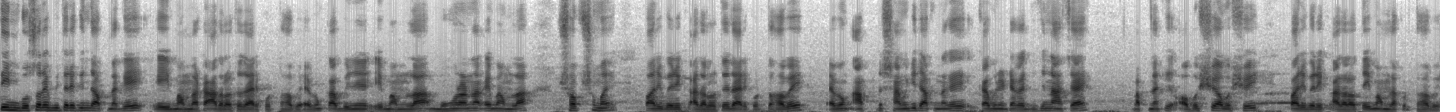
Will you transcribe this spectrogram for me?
তিন বছরের ভিতরে কিন্তু আপনাকে এই মামলাটা আদালতে দায়ের করতে হবে এবং কাবিনের এই মামলা, মোহরানার এই মামলা সবসময় পারিবারিক আদালতে দায়ের করতে হবে এবং আপনার স্বামী যদি আপনাকে কাবিনের টাকা দিতে না চায় আপনাকে অবশ্যই অবশ্যই পারিবারিক আদালতেই মামলা করতে হবে।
